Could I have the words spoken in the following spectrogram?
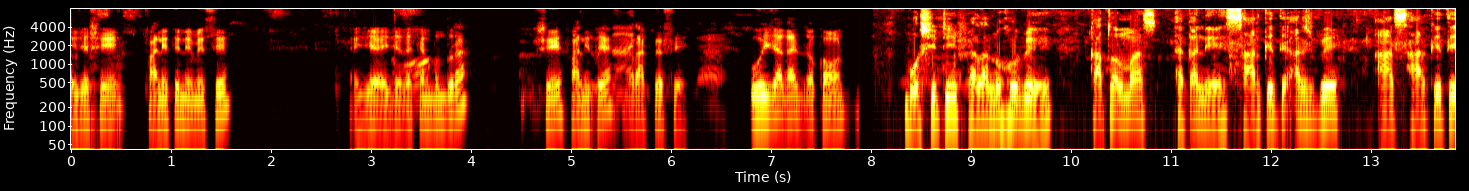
এই যে সে পানিতে নেমেছে। এই যে এই যে দেখেন বন্ধুরা, সে পানিতে রাখতেছে। ওই জায়গায় যখন বড়শিটি ফেলানো হবে কাতল মাছ এখানে সার কেটে আসবে আর সার কেটে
